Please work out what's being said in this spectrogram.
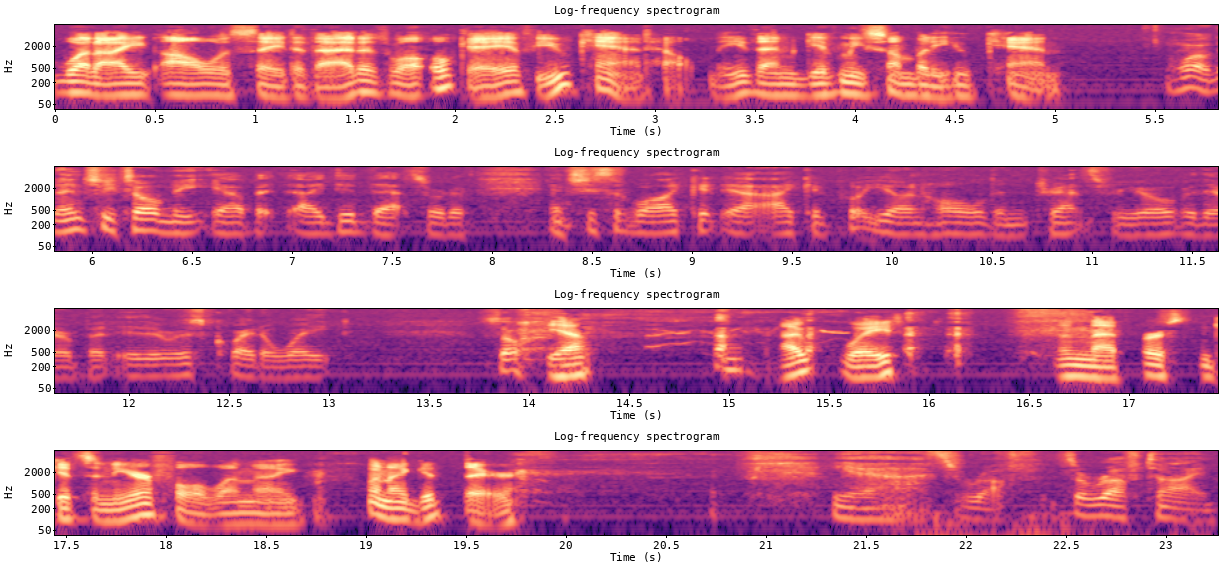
what I always say to that is, well, okay, if you can't help me, then give me somebody who can. Well, then she told me, yeah, but I did that sort of, and she said, well, I could, uh, I could put you on hold and transfer you over there, but there is quite a wait. So Yeah, I wait, and that person gets an earful when I when I get there. yeah, it's rough. It's a rough time,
